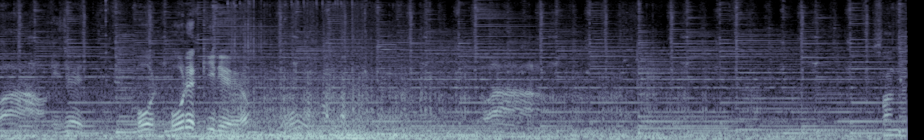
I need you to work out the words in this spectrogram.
와우, 이제 모, 모래길이에요. 와. Sunset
